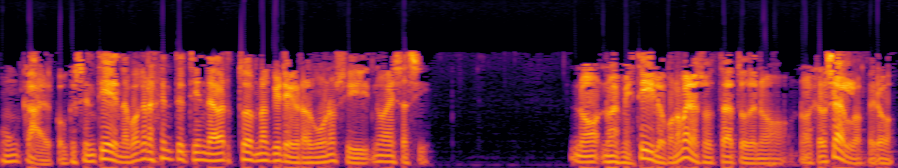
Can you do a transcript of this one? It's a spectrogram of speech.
un calco, que se entienda, porque la gente tiende a ver todo en blanco y negro algunos y no es así. No, no es mi estilo, por lo menos yo trato de no, no ejercerlo, pero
